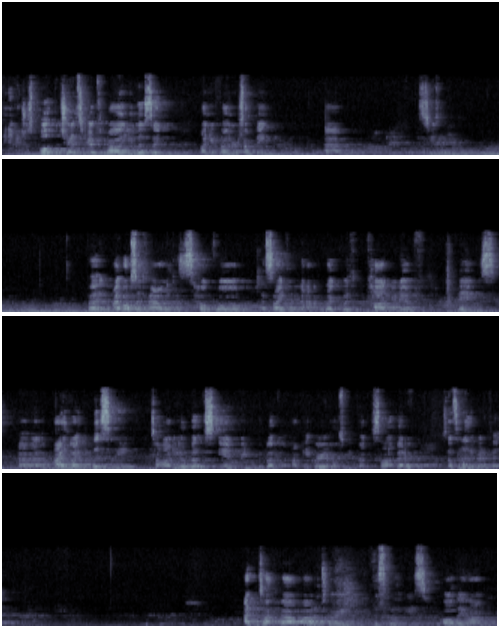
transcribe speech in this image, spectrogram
And you can just pull up the transcript while you listen on your phone or something. Um, excuse me. But I've also found that this is helpful aside from that, like with cognitive things. Uh, I like listening to audiobooks and reading the book on paper. It helps me focus a lot better. So that's another benefit. I can talk about auditory disabilities all day long,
